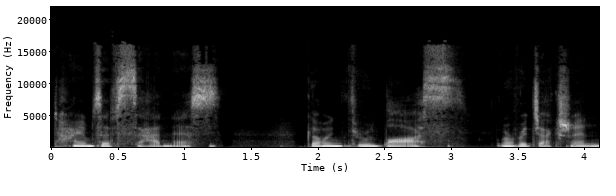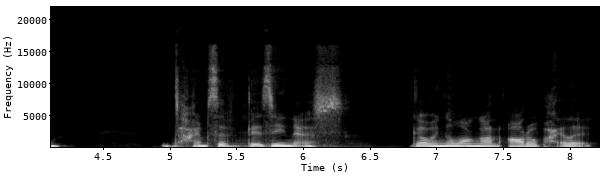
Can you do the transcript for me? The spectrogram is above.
times of sadness, going through loss or rejection, times of busyness, going along on autopilot.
